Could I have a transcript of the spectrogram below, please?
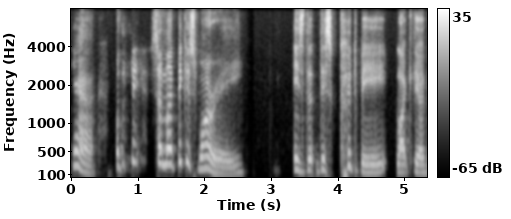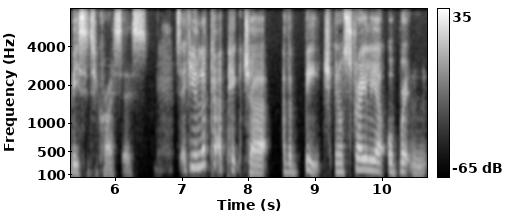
Yeah. Well, the, so my biggest worry is that this could be like the obesity crisis. So if you look at a picture of a beach in Australia or Britain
